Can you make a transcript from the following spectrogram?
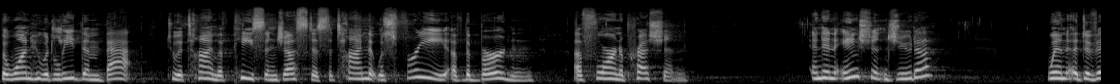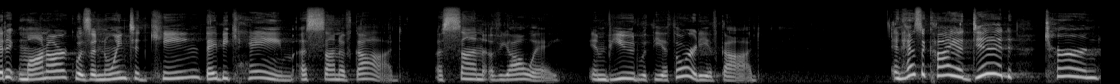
the one who would lead them back to a time of peace and justice, a time that was free of the burden of foreign oppression. And in ancient Judah, when a Davidic monarch was anointed king, they became a son of God, a son of Yahweh, imbued with the authority of God. And Hezekiah did turn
